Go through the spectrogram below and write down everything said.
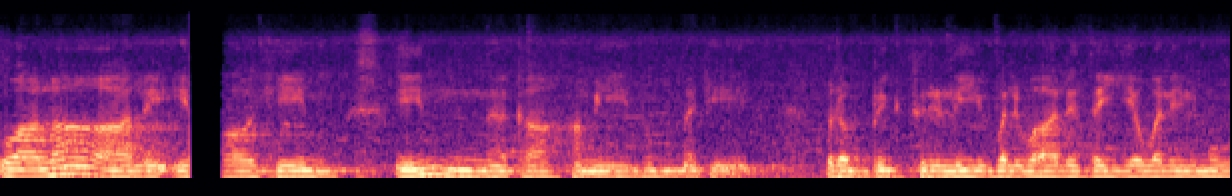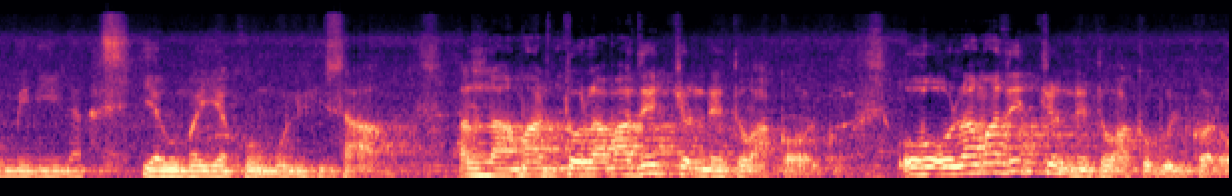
وعلى آل إبراهيم إنك حميد مجيد رب اغفر لي ولوالدي وللمؤمنين يوم يقوم الحساب আল্লাহ আমার তোলাবাদের জন্য দোয়া করবো ও ওলামাদের জন্য দোয়া কবুল করো।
